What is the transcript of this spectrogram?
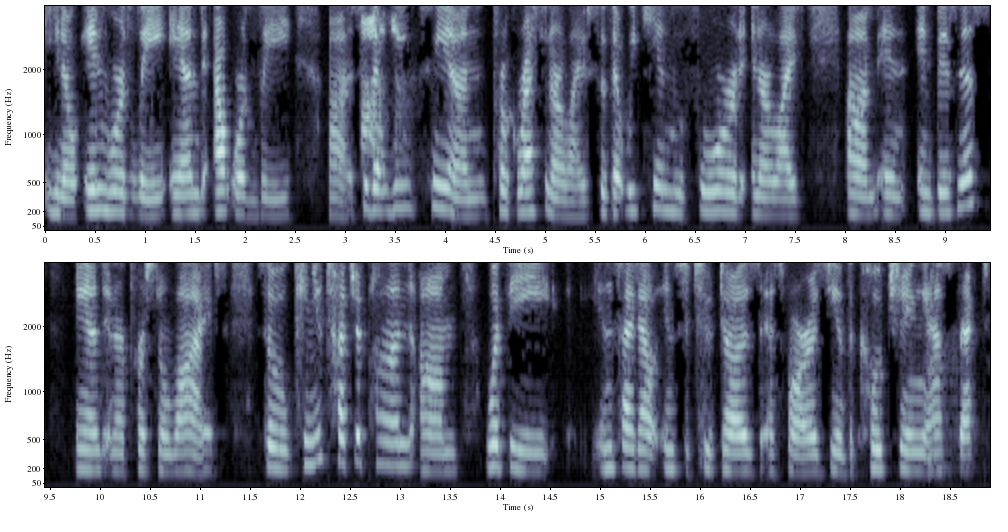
you know inwardly and outwardly uh, so that we can progress in our life so that we can move forward in our life um, in in business and in our personal lives. So can you touch upon um, what the inside out institute does as far as you know the coaching aspect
